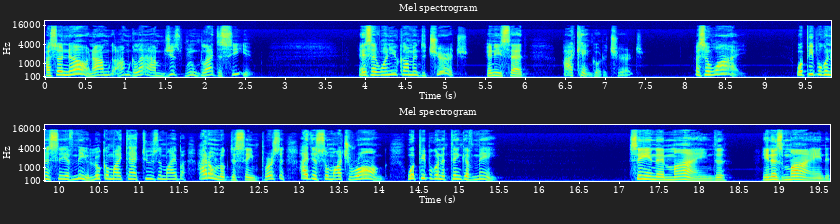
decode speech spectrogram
I said, "No, no. I'm, I'm glad. I'm just I'm glad to see you." And he said, When you come into church? And he said, I can't go to church. I said, Why? What people going to say of me? Look at my tattoos and my body. I don't look the same person. I did so much wrong. What people going to think of me? See, in their mind, in his mind,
